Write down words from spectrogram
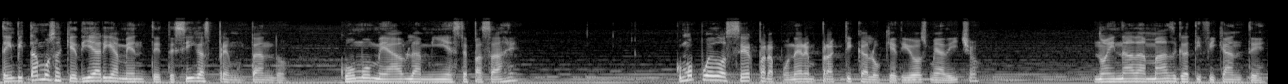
Te invitamos a que diariamente te sigas preguntando, ¿cómo me habla a mí este pasaje? ¿Cómo puedo hacer para poner en práctica lo que Dios me ha dicho? No hay nada más gratificante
